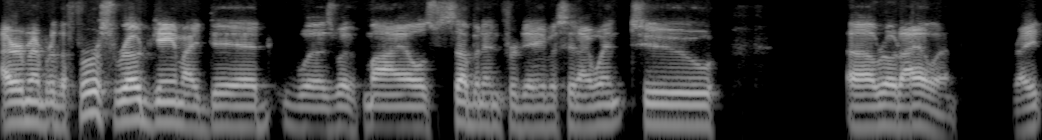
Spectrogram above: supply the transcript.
I remember the first road game I did was with Miles subbing in for Davison. I went to uh, Rhode Island, right?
